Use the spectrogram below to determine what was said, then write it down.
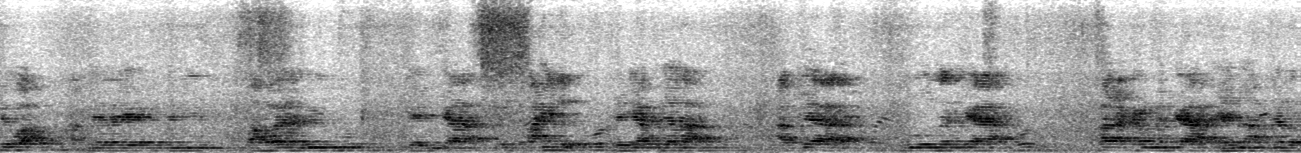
सेवा आपल्याला या ठिकाणी पाहायला मिळतो. त्यांच्या पाहिलं तरी आपल्याला आपल्या पूर्वजाच्या पराक्रमाच्या ह्यानं आपल्याला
